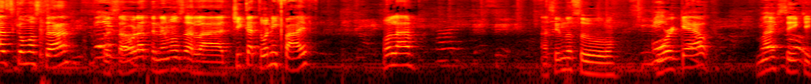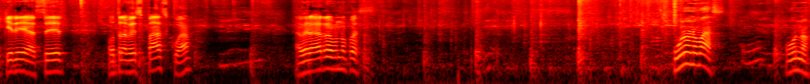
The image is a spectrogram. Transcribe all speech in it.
Días, ¿cómo están? Pues ahora tenemos a la chica 25. Hola. Haciendo su workout. Maxi que quiere hacer otra vez Pascua. A ver, agarra uno pues. Uno nomás. Uno.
